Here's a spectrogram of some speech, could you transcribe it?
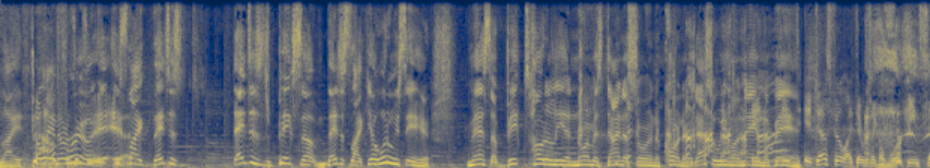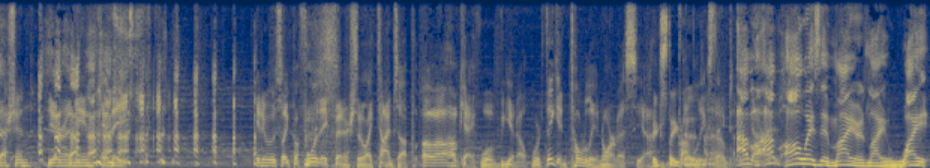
Like, Totally I'm for real. It- it's yeah. like they just, they just pick something. They just like, yo, what do we see here? Man, it's a big, totally enormous dinosaur in the corner. That's what we're gonna name the band. It, it does feel like there was like a working session. You know what I mean? And they. And it was like before they finished, they're like, "Time's up." Oh, oh okay. Well, you know, we're thinking totally enormous. Yeah, Extinct. probably extinct. I've, I've always admired like white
